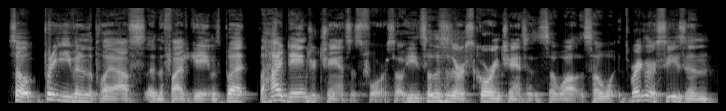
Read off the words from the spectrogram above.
So pretty even in the playoffs in the five games, but the high danger chances for. So he so this is our scoring chances. So while so the regular season,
